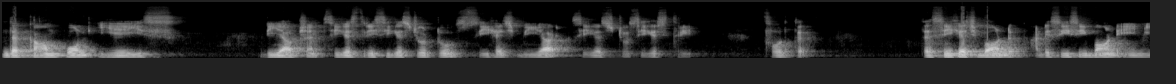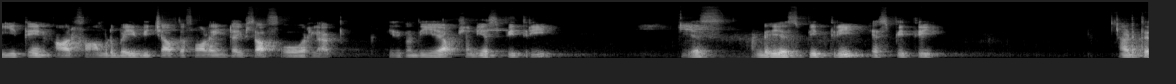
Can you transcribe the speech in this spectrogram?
the compound A is D option CH three CH two two CHBr CH two CH three fourth The CH bond and CC bond in ethane are formed by which of the following types of overlap? இதுக்கு வந்து A option SP three S and SP three SP three அடுத்து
